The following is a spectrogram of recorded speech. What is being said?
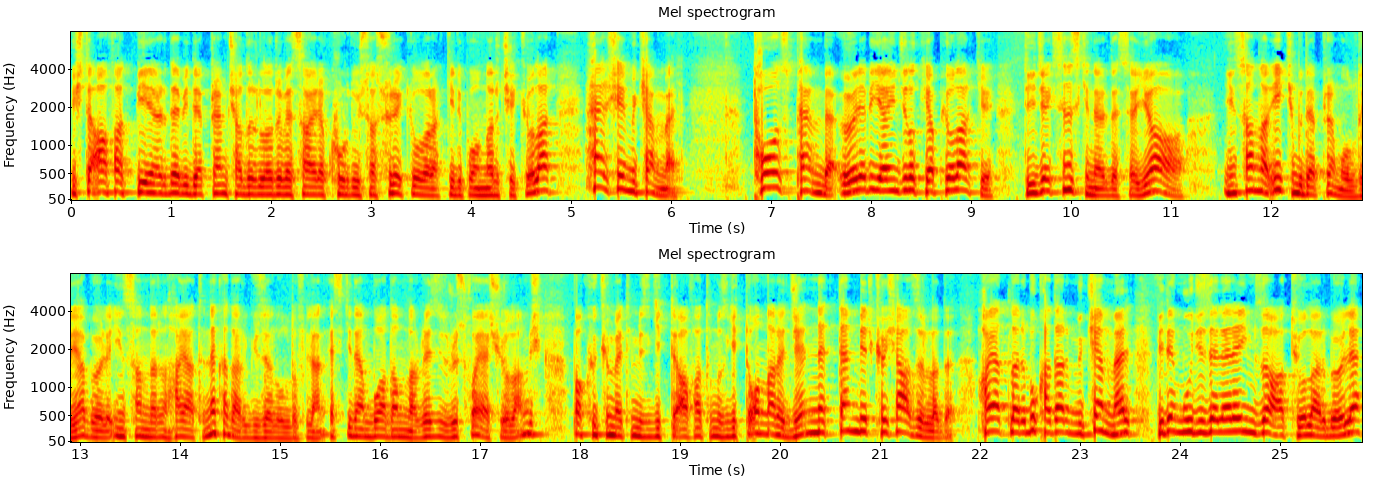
İşte AFAD bir yerde bir deprem çadırları vesaire kurduysa sürekli olarak gidip onları çekiyorlar. Her şey mükemmel. Toz pembe öyle bir yayıncılık yapıyorlar ki diyeceksiniz ki neredeyse ya İnsanlar iyi ki bu deprem oldu ya böyle insanların hayatı ne kadar güzel oldu filan. Eskiden bu adamlar rezil rüsva yaşıyorlarmış. Bak hükümetimiz gitti, afatımız gitti. Onlara cennetten bir köşe hazırladı. Hayatları bu kadar mükemmel. Bir de mucizelere imza atıyorlar böyle.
